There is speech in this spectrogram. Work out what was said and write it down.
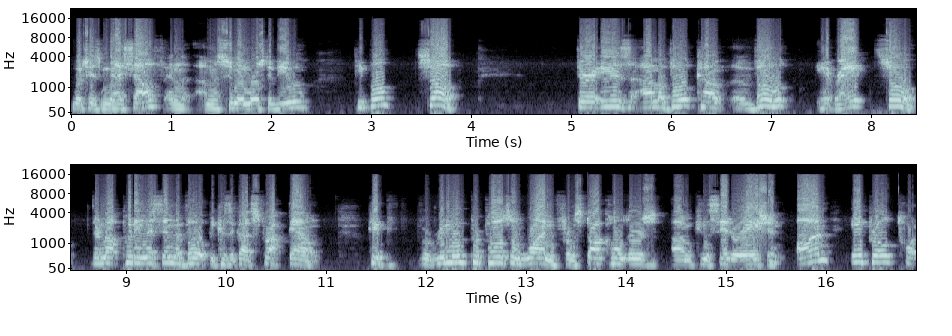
which is myself, and I'm assuming most of you people. So there is um, a vote, vote, right? So they're not putting this in the vote because it got struck down. Okay, remove proposal one from stockholders' um, consideration. On April tw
